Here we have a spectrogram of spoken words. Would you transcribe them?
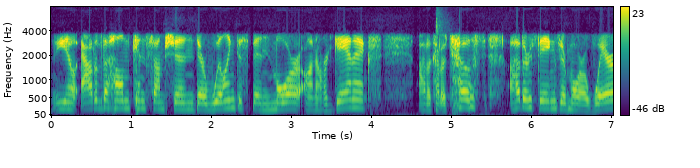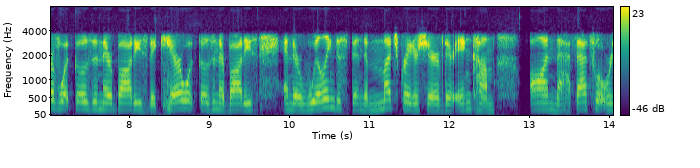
you know, out of the home consumption. They're willing to spend more on organics, avocado toast, other things. They're more aware of what goes in their bodies. They care what goes in their bodies, and they're willing to spend a much greater share of their income on that. That's what we're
